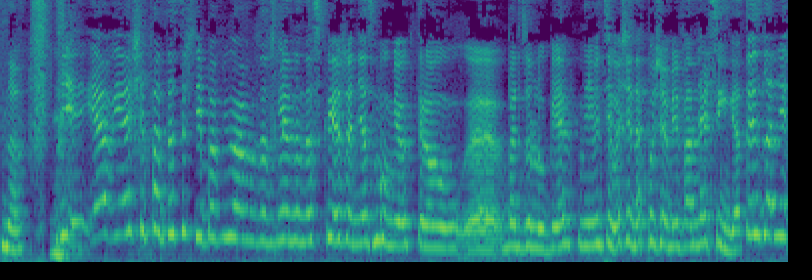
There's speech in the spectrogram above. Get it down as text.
No. Nie, ja, ja się fantastycznie bawiłam ze względu na skojarzenia z Mumią, którą e, bardzo lubię. Mniej więcej właśnie na poziomie Van Helsinga. To jest dla mnie,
